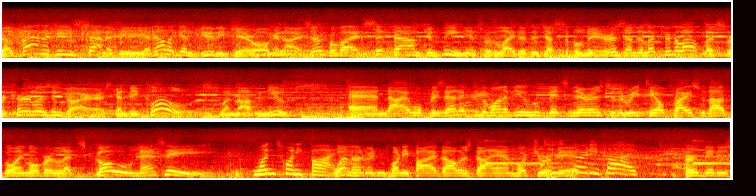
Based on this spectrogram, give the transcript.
The Vanity Sanity, an elegant beauty care organizer, provides sit-down convenience with lighted adjustable mirrors and electrical outlets for curlers and dryers. Can be closed when not in use. And I will present it to the one of you who bids nearest to the retail price without going over. Let's go, Nancy. 125. $125, Diane. What's your bid? 235. Her bid is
